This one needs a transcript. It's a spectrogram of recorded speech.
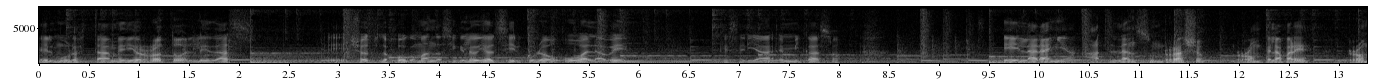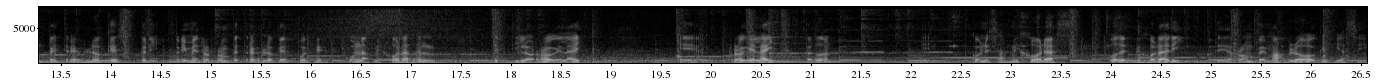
el muro está medio roto. Le das. eh, yo lo juego comando, así que le doy al círculo o a la B, que sería en mi caso eh, la araña a- lanza un rayo, rompe la pared, rompe tres bloques. pri- primero rompe tres bloques, después con las mejoras del de estilo roguelike. eh, roguelite, perdón. Con esas mejoras podés mejorar y te rompe más bloques y así.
